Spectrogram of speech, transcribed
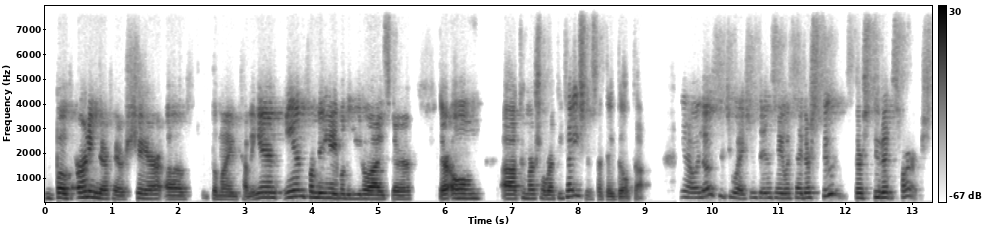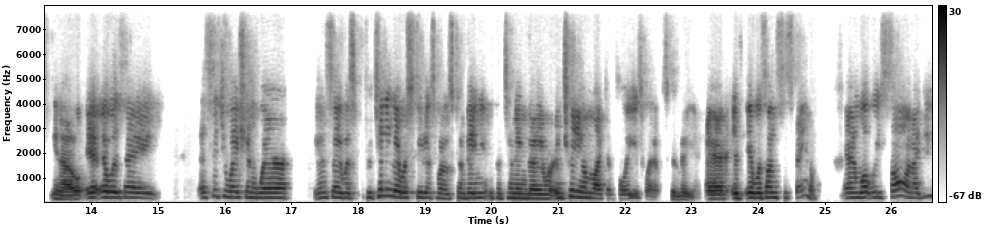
both earning their fair share of the money coming in and from being able to utilize their their own uh, commercial reputations that they built up. You know, in those situations, the NCAA would say they're students, they're students first. You know, it, it was a a situation where the was pretending they were students when it was convenient and pretending they were and treating them like employees when it was convenient. And it, it was unsustainable. And what we saw, and I do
